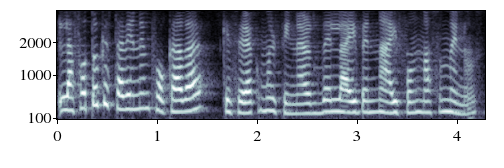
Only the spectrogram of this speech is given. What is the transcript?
la foto que está bien enfocada, que será como el final del live en iPhone más o menos,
